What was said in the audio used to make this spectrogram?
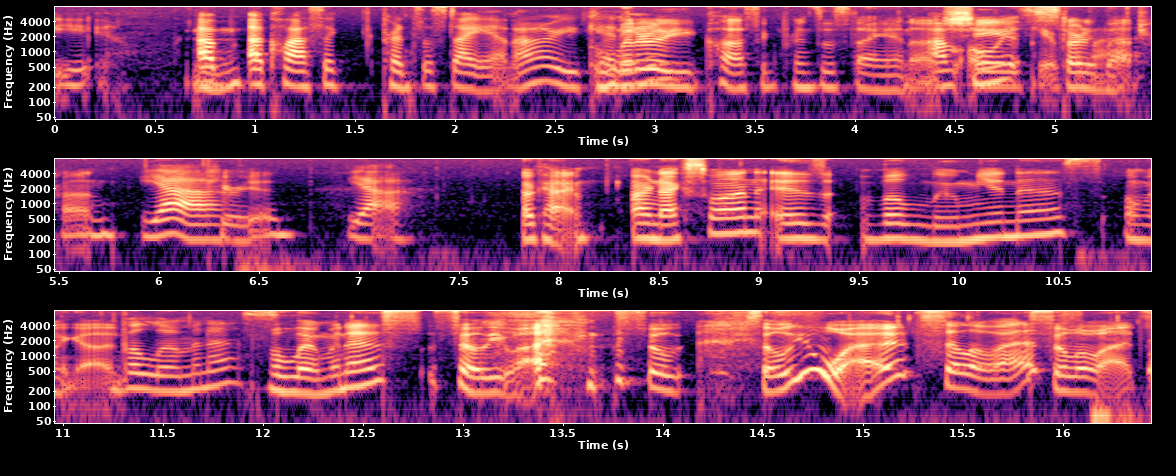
y- a, a classic Princess Diana. Are you kidding? literally classic princess diana I'm she always here for started that. that trend Yeah. period Yeah. Okay our next one is voluminous oh my god Voluminous. voluminous silhouette Sil- silhouettes Silhouette. silhouettes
